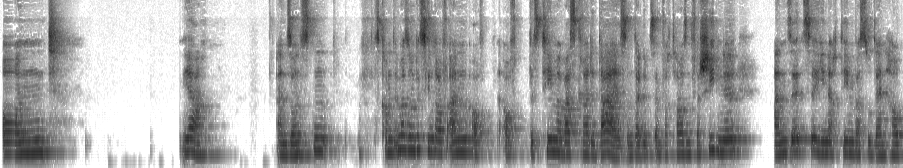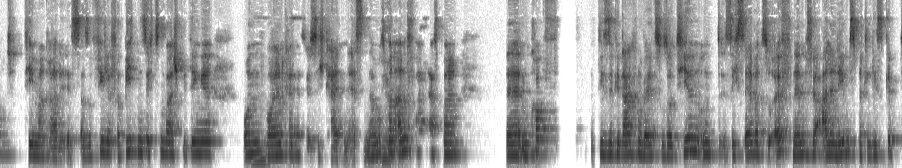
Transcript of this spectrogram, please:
Und ja, ansonsten, es kommt immer so ein bisschen drauf an, auf, auf das Thema, was gerade da ist. Und da gibt es einfach tausend verschiedene Ansätze, je nachdem, was so dein Hauptthema gerade ist. Also viele verbieten sich zum Beispiel Dinge und Mhm. wollen keine Süßigkeiten essen. Da muss Ja. man anfangen, erstmal äh, im Kopf diese Gedankenwelt zu sortieren und sich selber zu öffnen für alle Lebensmittel, die es gibt.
